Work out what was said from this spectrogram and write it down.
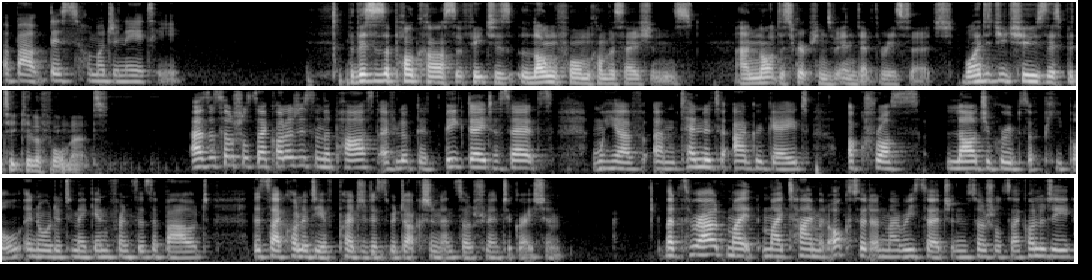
about this homogeneity. But this is a podcast that features long form conversations and not descriptions of in depth research. Why did you choose this particular format? As a social psychologist in the past, I've looked at big data sets and we have um, tended to aggregate across larger groups of people in order to make inferences about the psychology of prejudice reduction and social integration. But throughout my, my time at Oxford and my research in social psychology,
